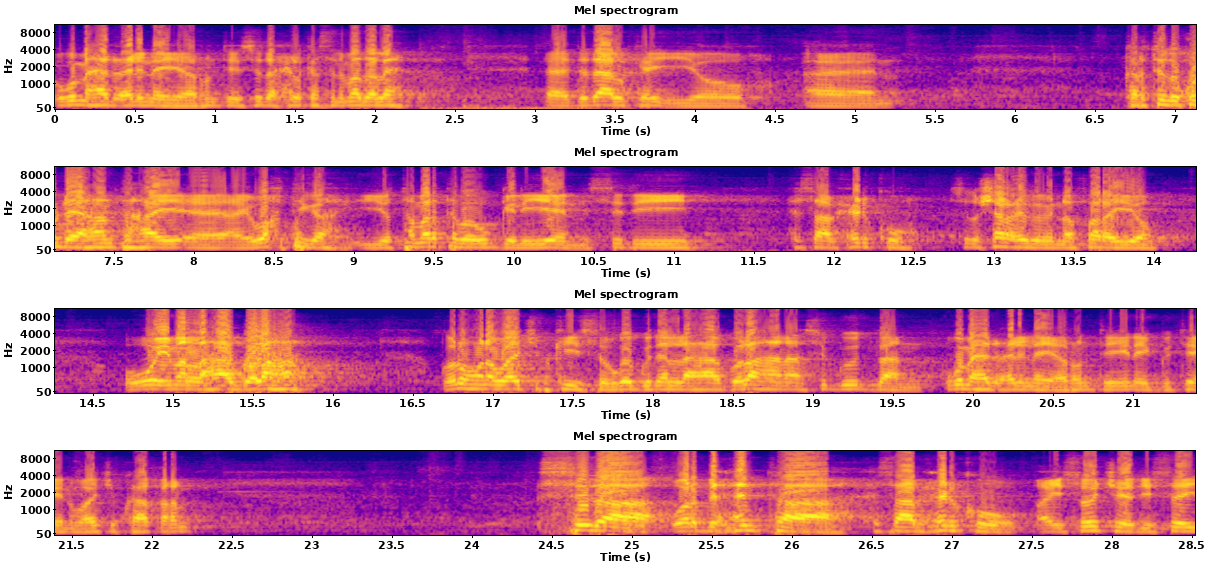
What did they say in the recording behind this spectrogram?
ugu mahad celinaya runtii sida xilkasnimada leh dadaalka iyo kartidu ku dheehan tahay ee ay wakhtiga iyo tamartaba u geliyeen sidii xisaab xidhku siduu sharcigu ina farayo uu u iman lahaa golaha. Goluhuna waajibkiisa uga gudan lahaa. Golahana si guud baan ugu mahad celinaya runtii inay guteen waajibkaa qaran. Sida warbixinta xisaab xidhku ay soo jeedisay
